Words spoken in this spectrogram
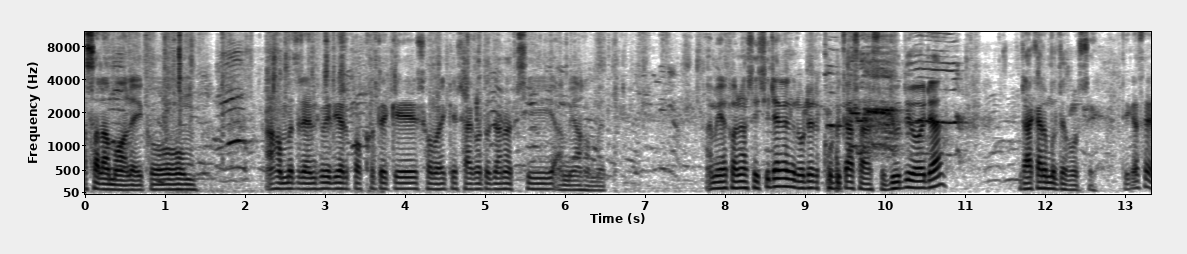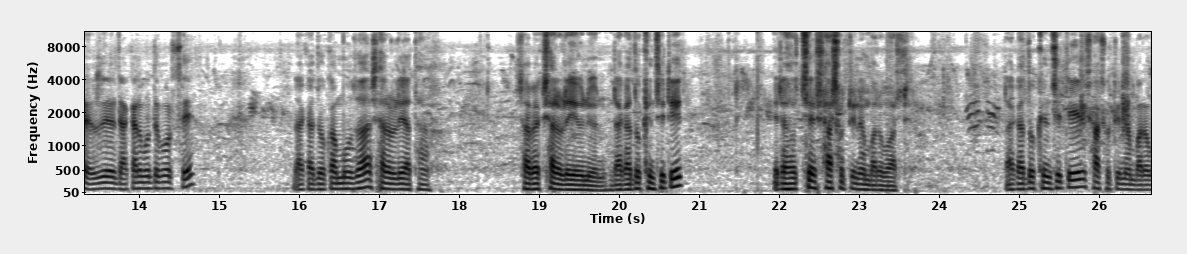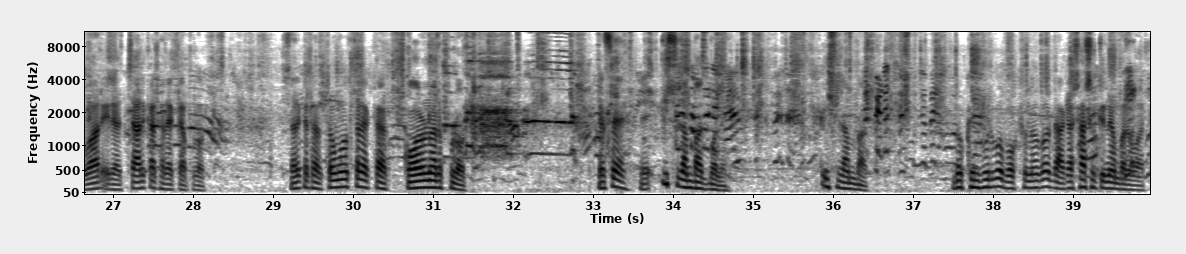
আসসালামু আলাইকুম। আহমেদ ল্যান্ড মিডিয়ার পক্ষ থেকে সবাইকে স্বাগত জানাচ্ছি, আমি আহমেদ। আমি এখন আছি চিটাগাং রোডের খুবই কাছে আছি, যদিও ওইটা ঢাকার মধ্যে পড়ছে, ঠিক আছে? ঢাকার মধ্যে পড়ছে, ঢাকা জোকা মৌজা, সারলিয়া থা, সাবেক সারলিয়া ইউনিয়ন, ঢাকা দক্ষিণ সিটির, এটা হচ্ছে সাতষট্টি নাম্বার ওয়ার্ড। ঢাকা দক্ষিণ সিটির সাতষট্টি নাম্বার ওয়ার্ড, এটা চার কাঠার একটা প্লট চার কাঠার চমৎকার একটা কর্নার প্লট ঠিক আছে? ইসলামবাগ বলে। ইসলামবাগ। দক্ষিণ পূর্ব বক্সনগর, ঢাকা সাতষট্টি নাম্বার ওয়ার্ড।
